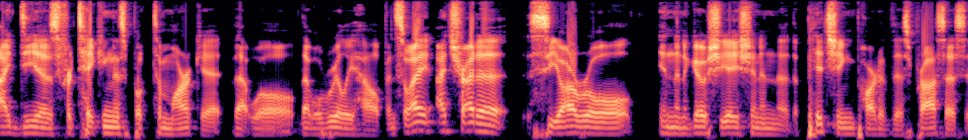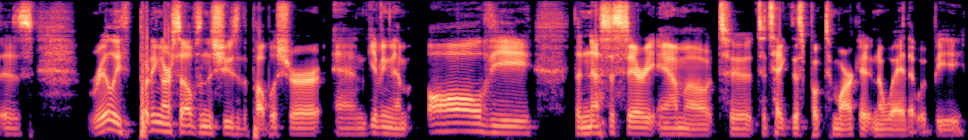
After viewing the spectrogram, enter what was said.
ideas for taking this book to market that will that will really help? And so I, I try to see our role in the negotiation and the, the pitching part of this process is really putting ourselves in the shoes of the publisher and giving them all the the necessary ammo to to take this book to market in a way that would be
